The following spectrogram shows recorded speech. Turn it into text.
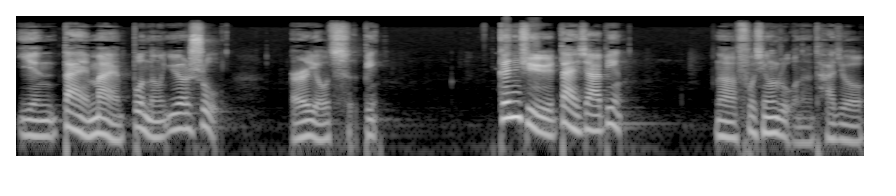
因带脉不能约束而有此病。根据带下病，那傅兴主呢，他就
